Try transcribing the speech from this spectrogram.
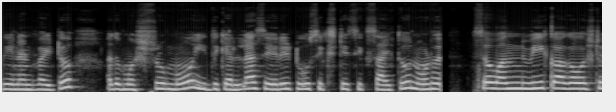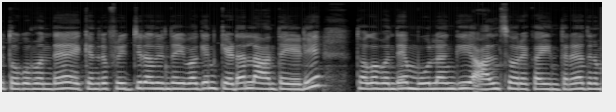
ಗ್ರೀನ್ ಆ್ಯಂಡ್ ವೈಟು ಅದು ಮಶ್ರೂಮು ಇದಕ್ಕೆಲ್ಲ ಸೇರಿ ಟೂ ಸಿಕ್ಸ್ಟಿ ಸಿಕ್ಸ್ ಆಯಿತು. ನೋಡಿದ್ರೆ ಸೊ ಒಂದು ವೀಕ್ ಆಗೋವಷ್ಟು ತೊಗೊಬಂದೆ. ಯಾಕೆಂದರೆ ಫ್ರಿಜ್ ಇರೋದ್ರಿಂದ ಇವಾಗೇನು ಕೆಡಲ್ಲ ಅಂತ ಹೇಳಿ ತೊಗೊಬಂದೆ. ಮೂಲಂಗಿ, ಹಾಲು ಸೋರೆಕಾಯಿ ಅಂತಾರೆ. ಅದನ್ನು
